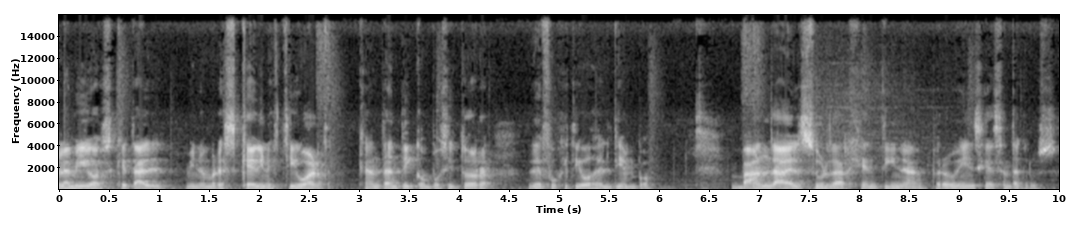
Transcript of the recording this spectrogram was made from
Hola amigos, ¿qué tal? Mi nombre es Kevin Stewart, cantante y compositor de Fugitivos del Tiempo, banda del sur de Argentina, provincia de Santa Cruz.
